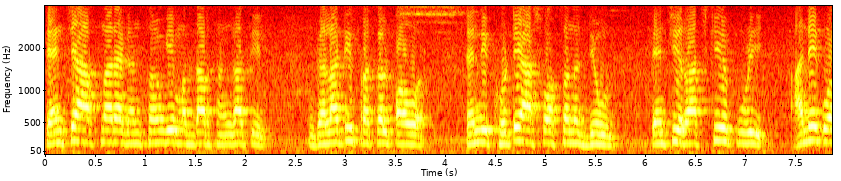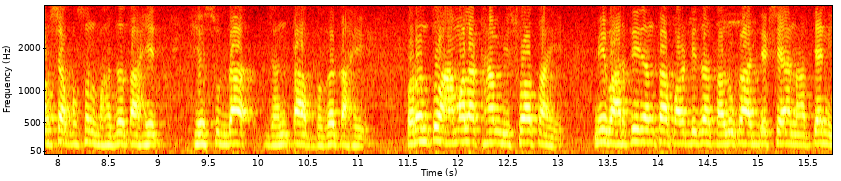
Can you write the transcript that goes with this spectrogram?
त्यांच्या असणाऱ्या घनसंगी मतदारसंघातील गलाटी प्रकल्पावर त्यांनी खोटे आश्वासनं देऊन त्यांची राजकीय पोळी अनेक वर्षापासून भाजत आहेत हे सुद्धा जनता बघत आहे. परंतु आम्हाला ठाम विश्वास आहे. मी भारतीय जनता पार्टीचा तालुका अध्यक्ष या नात्याने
